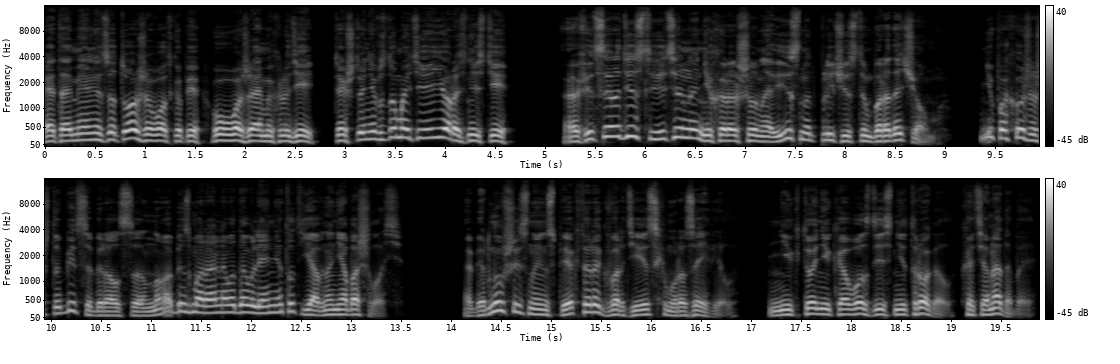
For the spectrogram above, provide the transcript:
эта мельница тоже в откупе у уважаемых людей, так что не вздумайте ее разнести». Офицер действительно нехорошо навис над плечистым бородачом. Не похоже, что бить собирался, но без морального давления тут явно не обошлось. Обернувшись на инспектора, гвардеец хмуро заявил. «Никто никого здесь не трогал, хотя надо бы.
